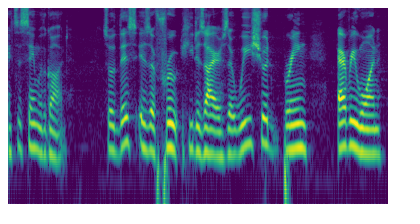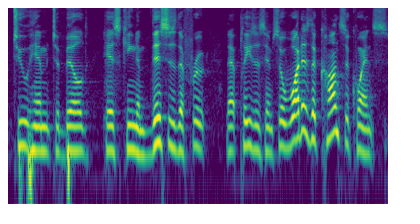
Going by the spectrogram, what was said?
It's the same with God. So this is a fruit he desires that we should bring everyone to him to build his kingdom. This is the fruit that pleases him. So what is the consequence?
